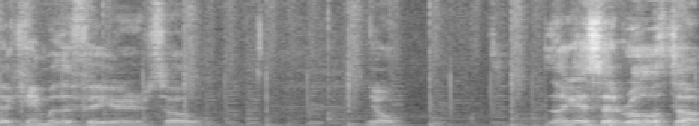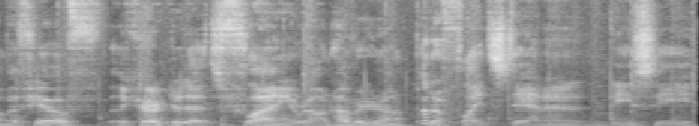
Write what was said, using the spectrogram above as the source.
that came with the figure. So, you know, like I said, rule of thumb: if you have a character that's flying around, hovering around, put a flight stand in it. DC,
